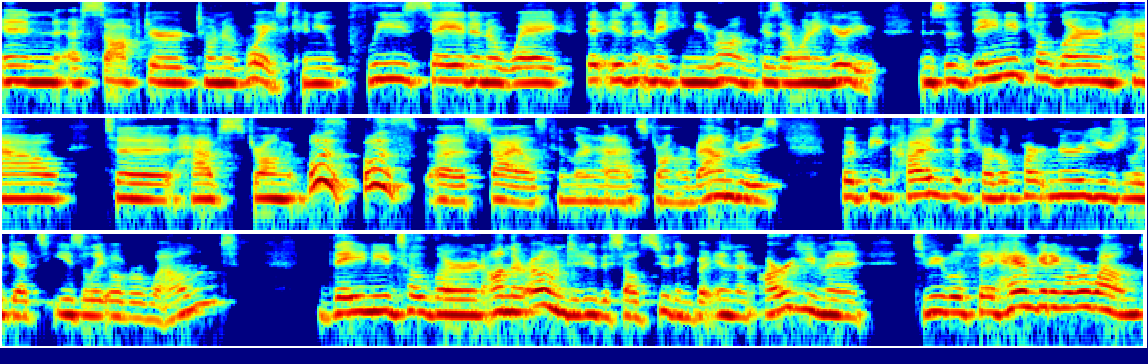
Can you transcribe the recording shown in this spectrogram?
in a softer tone of voice can you please say it in a way that isn't making me wrong because i want to hear you and so they need to learn how to have strong both both uh, styles can learn how to have stronger boundaries but because the turtle partner usually gets easily overwhelmed, they need to learn on their own to do the self soothing. But in an argument, to be able to say, Hey, I'm getting overwhelmed.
